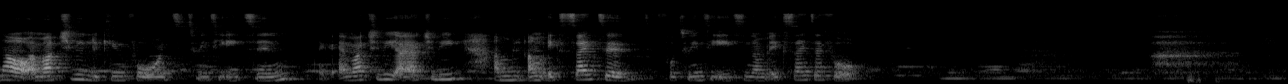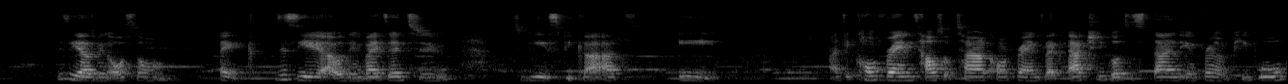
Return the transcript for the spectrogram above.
Now I'm actually looking forward to 2018. Like I'm actually, I actually, I'm, I'm excited for 2018. I'm excited for this year has been awesome like this year i was invited to to be a speaker at a at a conference house of tara conference like i actually got to stand in front of people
